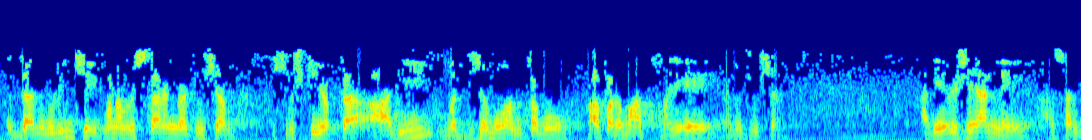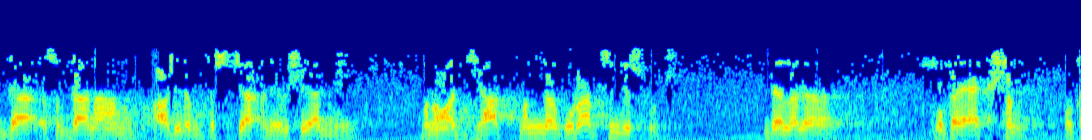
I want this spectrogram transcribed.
దాని గురించి మనం విస్తారంగా చూశాం. సృష్టి యొక్క ఆది మధ్యము అంతము ఆ పరమాత్మయే అని చూశాం. అదే విషయాన్ని ఆ సర్గ సర్గానాం ఆదిరంతశ్చ అనే విషయాన్ని మనం అధ్యాత్మంగా కూడా అర్థం చేసుకోవచ్చు. అంటే అలాగా ఒక యాక్షన్ ఒక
